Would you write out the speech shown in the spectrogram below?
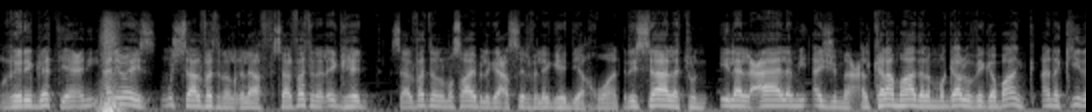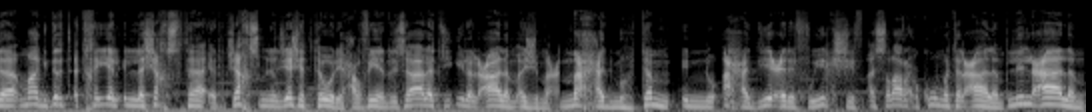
غرقت يعني. anyways مش سالفتنا الغلاف. سالفتنا الايج هيد سالفتنا المصايب اللي قاعد تصير في الايج هيد يا أخوان. رسالة إلى العالم أجمع. الكلام هذا لما قالوا فيجا بانك أنا كذا ما قدرت أتخيل إلا شخص ثائر شخص من الجيش الثوري حرفيا. رسالتي إلى العالم أجمع. ما حد مهتم إنه أحد يعرف ويكشف أسرار حكومة العالم. للعالم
